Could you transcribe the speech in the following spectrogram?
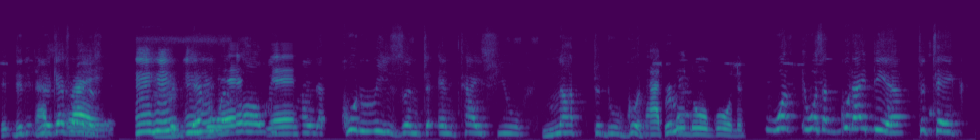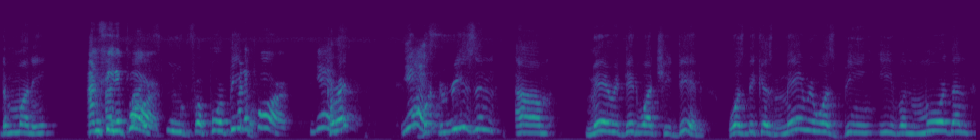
Did, did, did you That's catch what I just said? Mm-hmm. The devil will Yes, always yes. find a good reason to entice you not to do good. Not to Remember, do good. it was, it was a good idea to take the money And feed the and buy poor. food for poor For the poor. Yes. Correct? Yes. But the reason um, Mary did what she did was because Mary was being even more than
